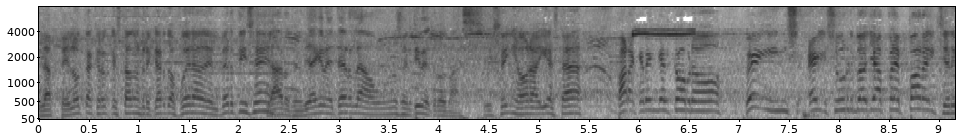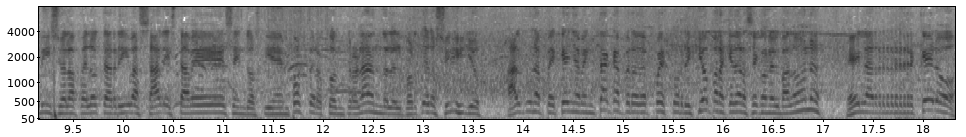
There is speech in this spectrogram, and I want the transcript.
La pelota creo que está don Ricardo afuera del vértice. Claro, tendría que meterla unos centímetros más. Sí, señor, ahí está. Para que venga el cobro. Vince, el zurdo ya prepara el servicio. La pelota arriba sale esta vez en dos tiempos, pero controlándole el portero Sirillo. Alguna pequeña ventaja, pero después corrigió para quedarse con el balón. El arquero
